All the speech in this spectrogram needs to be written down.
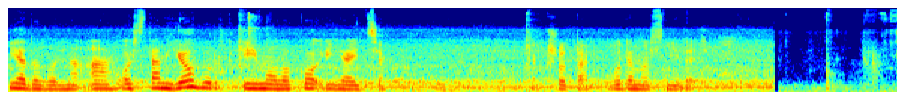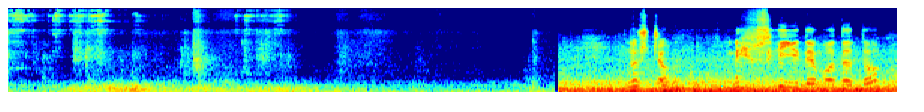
Я довольна. А, ось там йогурт і молоко і яйця. Так що так, будемо снідати. Ну що, ми вже їдемо додому.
